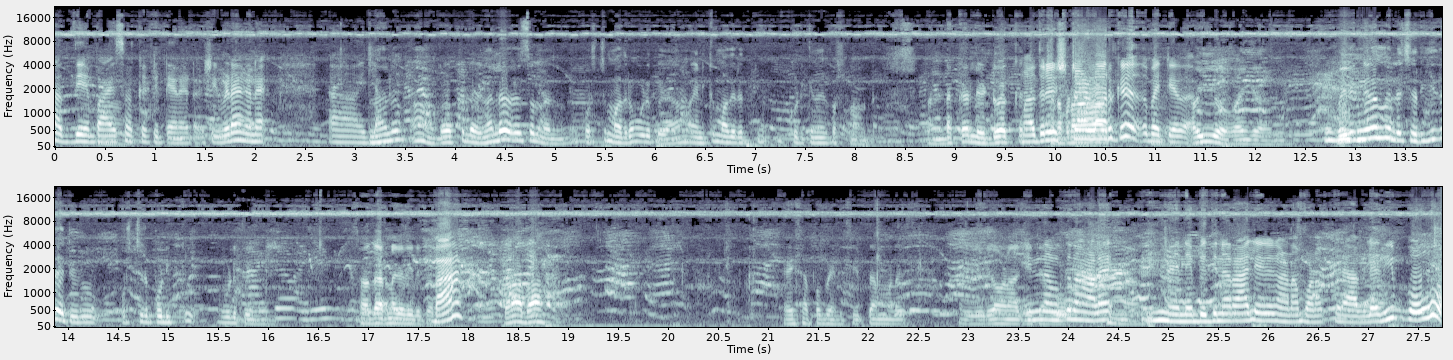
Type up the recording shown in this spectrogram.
സദ്യയും പായസം ഒക്കെ കിട്ടിയാനായിട്ട്. പക്ഷെ ഇവിടെ അങ്ങനെ എന്നാലും ആ കുഴപ്പമില്ല. നല്ല രസമുണ്ടായിരുന്നു. കുറച്ച് മധുരം കൂടി പോയി. എനിക്ക് മധുരം കുടിക്കുന്ന ഒരു പ്രശ്നമുണ്ട്. പണ്ടൊക്കെ ലഡു ഒക്കെ മധുരം ഇഷ്ടമുള്ളവർക്ക് പറ്റിയത്. അയ്യോ ഭയങ്കര വലിങ്ങനൊന്നുമില്ല ചെറിയതായിട്ട് ഒരു കുറച്ചൊരു പൊടിക്ക് കൂടി പോയി. സാധാരണഗതിയിൽ അപ്പൊ ബെൻസിത്ത് നമ്മൾ വീഡിയോ നമുക്ക് നാളെ പിന്നെ റാലി ഒക്കെ കാണാൻ പോണം. രാവിലെ നീ പോവോ?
